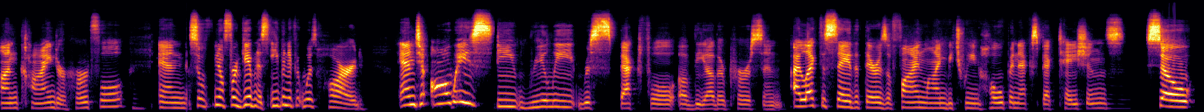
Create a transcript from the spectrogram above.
unkind or hurtful. Mm. And so, you know, forgiveness, even if it was hard. And to always be really respectful of the other person. I like to say that there is a fine line between hope and expectations. So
